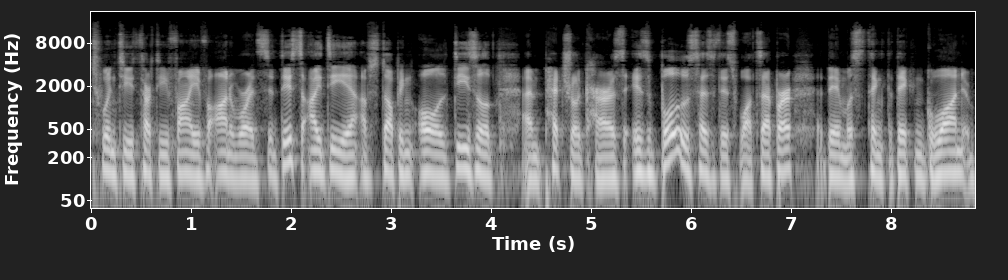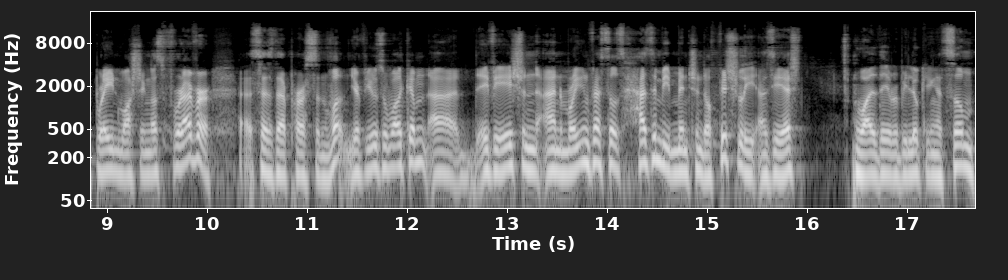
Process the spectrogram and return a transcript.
2035 onwards? This idea of stopping all diesel and petrol cars is bull, says this WhatsApper. They must think that they can go on brainwashing us forever, uh, says that person. Well, your views are welcome. Uh, aviation and marine vessels hasn't been mentioned officially as yet while they will be looking at some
